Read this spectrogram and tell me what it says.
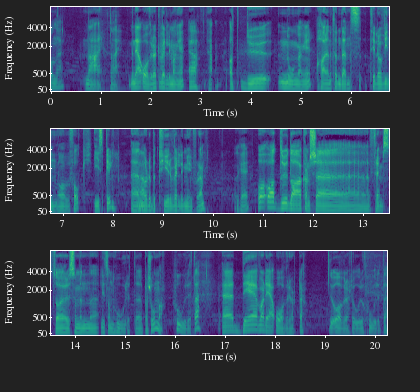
om det her? Nei. Nei. Men jeg har overhørt veldig mange. Ja. Ja. At du noen ganger har en tendens til å vinne over folk i spill eh, Ja. når det betyr veldig mye for dem. Ok. Og, og at du da kanskje fremstår som en eh, litt sånn horete person, da. Horete. Eh, det var det jeg overhørte. Du overhørte ordet horete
